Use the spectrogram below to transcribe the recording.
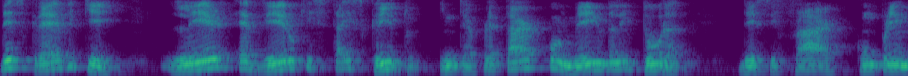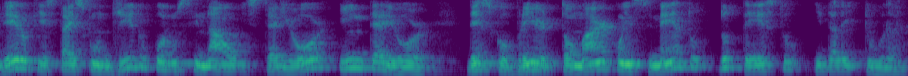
descreve que Ler é ver o que está escrito, interpretar por meio da leitura, decifrar, compreender o que está escondido por um sinal exterior e interior, descobrir, tomar conhecimento do texto e da leitura.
